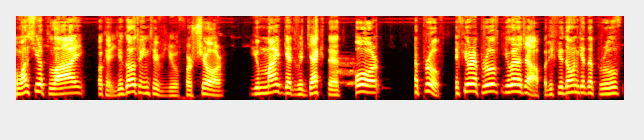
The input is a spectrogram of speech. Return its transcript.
Once you apply, okay, you go to interview for sure. You might get rejected or approved. if you're approved, you get a job. But if you don't get approved,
